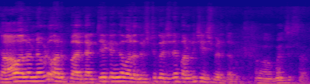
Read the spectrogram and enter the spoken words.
కావాలన్నప్పుడు వాళ్ళు ప్రత్యేకంగా వాళ్ళ దృష్టికి వచ్చిన పనులు చేసి పెడతారు. మంచిది సార్.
